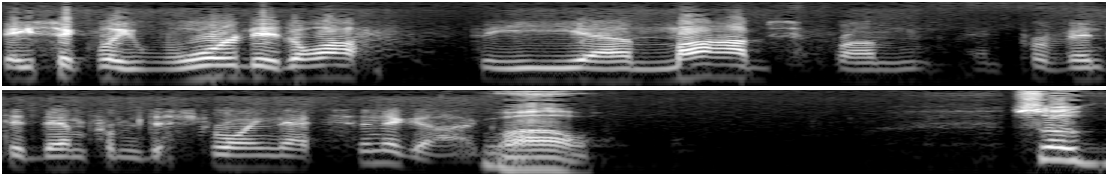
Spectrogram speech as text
basically warded off the uh, mobs from and prevented them from destroying that synagogue. Wow. So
